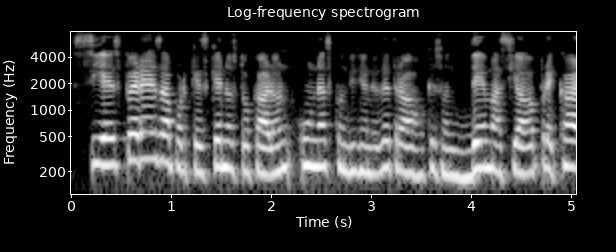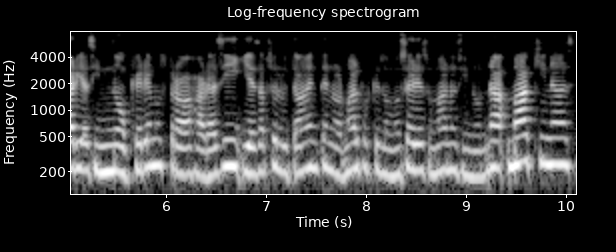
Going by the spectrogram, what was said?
Sí es pereza porque es que nos tocaron unas condiciones de trabajo que son demasiado precarias y no queremos trabajar así y es absolutamente normal porque somos seres humanos y no na- máquinas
